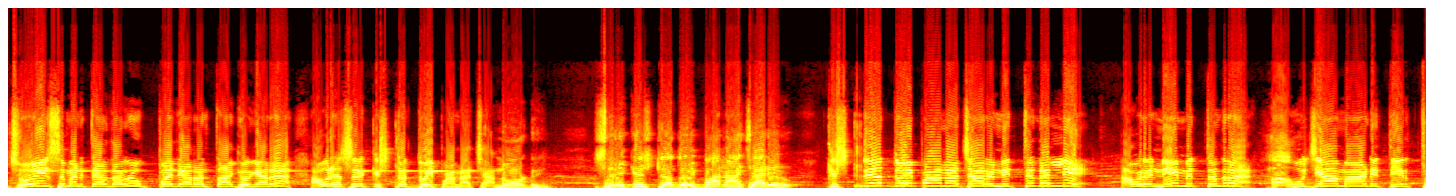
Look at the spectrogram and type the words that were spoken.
ಜೋಯಿಸ್ ಮನೆತನದವರು ಉಪಾಧ್ಯಾರ ಅಂತ ಆಗಿ ಹೋಗ್ಯಾರ. ಅವ್ರ ಹೆಸರು ಕೃಷ್ಣ ದ್ವೈಪಾನಾಚಾರ ನೋಡ್ರಿ ಶ್ರೀಕೃಷ್ಣ ದ್ವೈಪಾನ ಆಚಾರ್ಯರು ಕೃಷ್ಣ ದ್ವೈಪಾನಾಚಾರ್ಯ ನಿತ್ಯದಲ್ಲಿ ಅವರ ನೇಮ್ ಇತ್ತಂದ್ರ ಪೂಜಾ ಮಾಡಿ ತೀರ್ಥ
